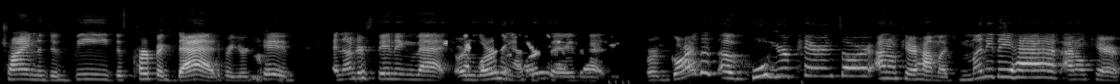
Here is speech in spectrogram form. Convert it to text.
trying to just be this perfect dad for your kids and understanding that or learning, I should say, that regardless of who your parents are, I don't care how much money they have, I don't care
